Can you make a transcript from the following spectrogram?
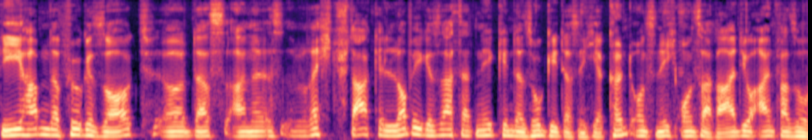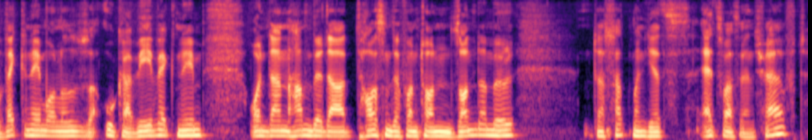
die haben dafür gesorgt, äh, dass eine recht starke Lobby gesagt hat, nee Kinder, so geht das nicht. Ihr könnt uns nicht unser Radio einfach so wegnehmen und unser UKW wegnehmen. Und dann haben wir da tausende von Tonnen Sondermüll. Das hat man jetzt etwas entschärft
